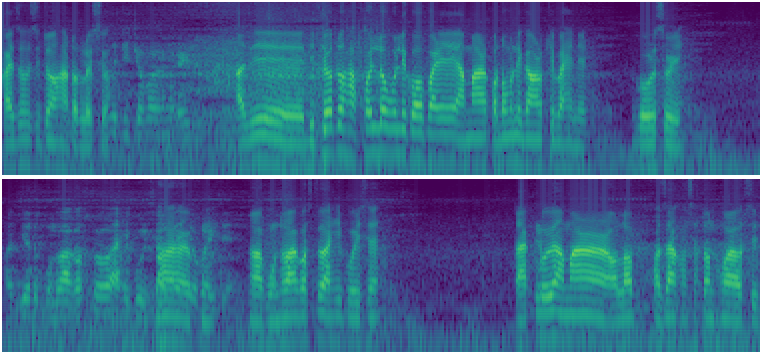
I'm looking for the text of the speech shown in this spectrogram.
কাৰ্যসূচীটো হাতত লৈছোঁ। আজি দ্বিতীয়টো সাফল্য বুলি ক'ব পাৰি আমাৰ কদমনি গাঁও আৰক্ষী বাহিনীৰ গৰু চুৰি। যিহেতু পোন্ধৰ আগষ্ট আহি পৰিছে হয় হয় অঁ পোন্ধৰ আগষ্ট আহি পৰিছে। তাক লৈও আমাৰ অলপ সজাগ সচেতন হোৱা উচিত।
